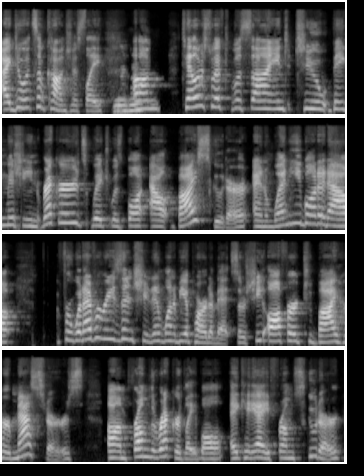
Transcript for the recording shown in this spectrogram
I do it subconsciously. Mhm. Um, Taylor Swift was signed to Big Machine Records, which was bought out by Scooter. And when he bought it out, for whatever reason, she didn't want to be a part of it. So she offered to buy her masters um, from the record label, aka from Scooter.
